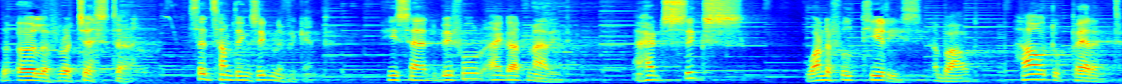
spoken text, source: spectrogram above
the Earl of Rochester, said something significant. He said, before I got married, I had six wonderful theories about how to parent.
